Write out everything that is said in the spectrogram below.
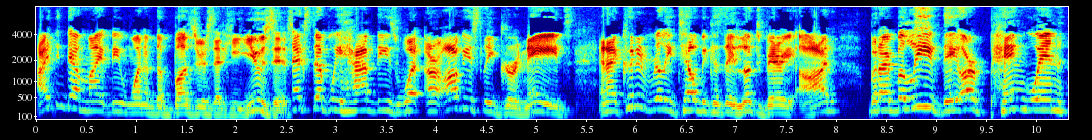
I think that might be one of the buzzers that he uses. Next up, we have these what are obviously grenades, and I couldn't really tell because they looked very odd, but I believe they are penguin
